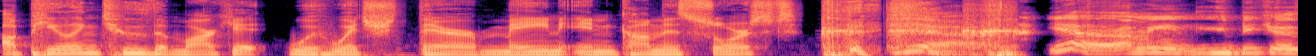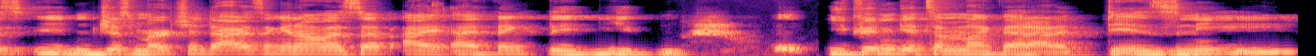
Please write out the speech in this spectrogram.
appealing to the market with which their main income is sourced. yeah. Yeah. I mean, because just merchandising and all that stuff, I, I think that you you couldn't get something like that out of Disney,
